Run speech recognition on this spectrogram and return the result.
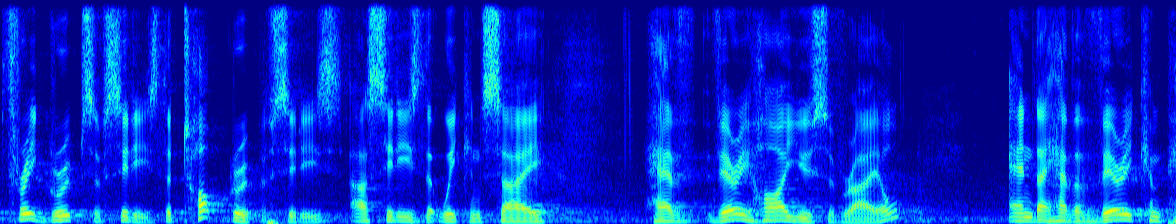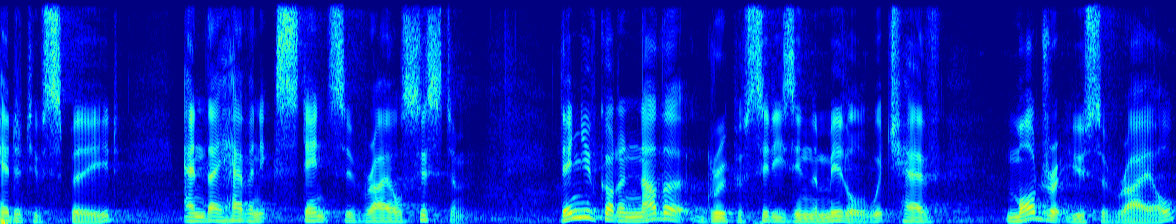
three groups of cities. The top group of cities are cities that we can say have very high use of rail and they have a very competitive speed and they have an extensive rail system. Then you've got another group of cities in the middle which have moderate use of rail,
